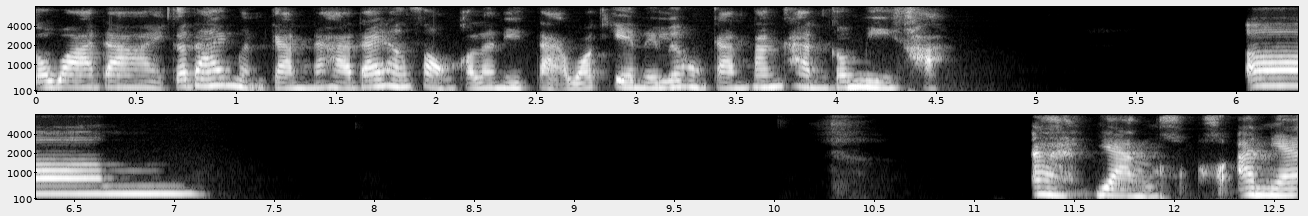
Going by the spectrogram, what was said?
ก็ว่าได้ ก็ได้เหมือนกันนะคะ ได้ทั้งสองกรณีแต่ว่าเกณฑ์ในเรื่องของการตั้งครรภ์ก็มีค่ะ เอ่อ อะอย่างอันเนี้ย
